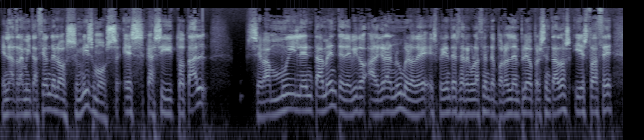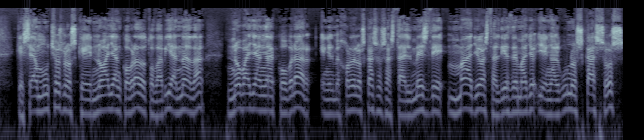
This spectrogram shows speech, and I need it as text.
en la tramitación de los mismos es casi total se va muy lentamente debido al gran número de expedientes de regulación temporal de empleo presentados y esto hace que sean muchos los que no hayan cobrado todavía nada, no vayan a cobrar en el mejor de los casos hasta el mes de mayo, hasta el 10 de mayo y en algunos casos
